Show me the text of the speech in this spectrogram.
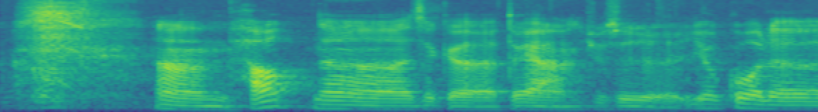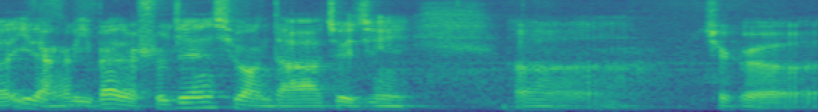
嗯，好，那这个对啊，就是又过了一两个礼拜的时间，希望大家最近呃，这个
